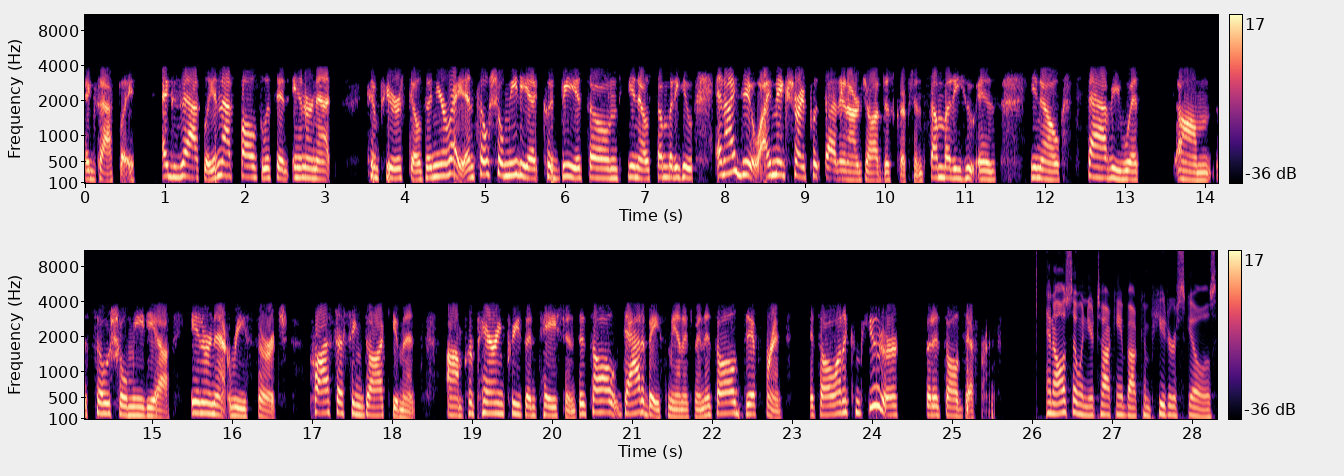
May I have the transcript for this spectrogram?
Exactly, exactly, and that falls within internet computer skills. And you're right. And social media could be its own, you know, somebody who, and I do, I make sure I put that in our job description. Somebody who is, you know, savvy with um, social media, internet research, processing documents, um, preparing presentations. It's all database management. It's all different. It's all on a computer, but it's all different. And also, when you're talking about computer skills,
